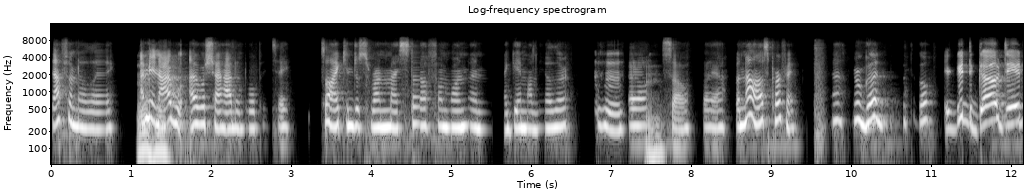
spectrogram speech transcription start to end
definitely. I mean, Mhm. I, w- I wish I had a dual PC so I can just run my stuff on one and my game on the other. Hmm You know? Mhm. So, but yeah, but no, that's perfect. Yeah, you're good. Good to go. You're good to go, dude.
